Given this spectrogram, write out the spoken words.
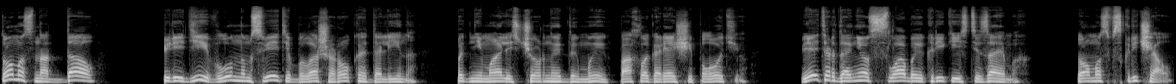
Томас наддал. Впереди в лунном свете была широкая долина. Поднимались черные дымы, пахло горящей плотью. Ветер донес слабые крики истязаемых. Томас вскричал:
